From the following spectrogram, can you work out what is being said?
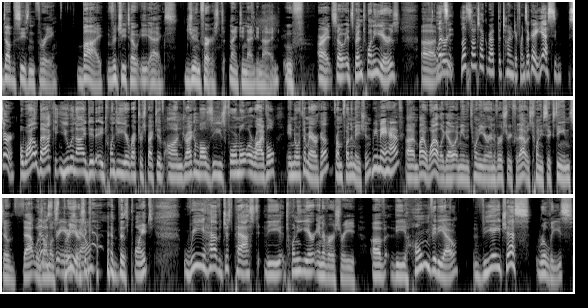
Dub Season 3 by Vegito EX, June 1st, 1999. Oof. All right, so it's been 20 years. Uh, Let's Mary, let's not talk about the time difference. Okay, yes, sir. a while back, you and I did a 20 year retrospective on Dragon Ball Z's formal arrival in North America from Funimation. We may have. Um, by a while ago, I mean, the 20 year anniversary for that was 2016. So that was That was almost three three, years years, ago. ago. at this point. We have just passed the 20 year anniversary of the home video VHS release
